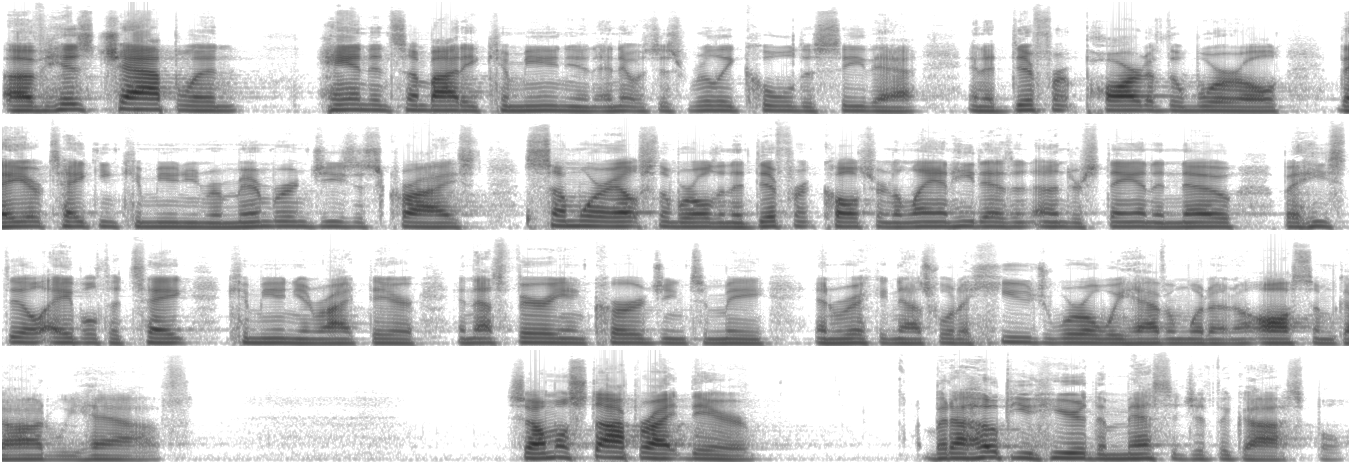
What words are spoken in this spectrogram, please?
of his chaplain handing somebody communion. And it was just really cool to see that in a different part of the world, they are taking communion, remembering Jesus Christ somewhere else in the world, in a different culture, in a land he doesn't understand and know, but he's still able to take communion right there. And that's very encouraging to me and recognize what a huge world we have and what an awesome God we have. So I'm going to stop right there. But I hope you hear the message of the gospel.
